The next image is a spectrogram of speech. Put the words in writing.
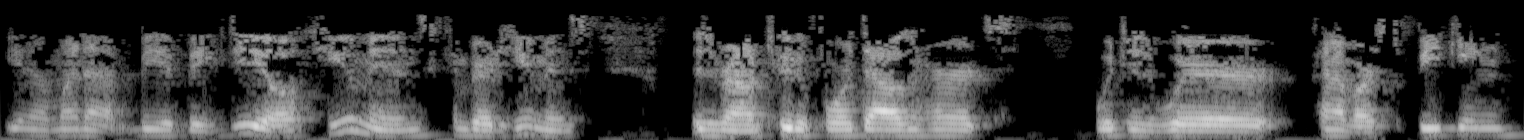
you know might not be a big deal. Humans compared to humans is around two to 4,000 hertz, which is where kind of our speaking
